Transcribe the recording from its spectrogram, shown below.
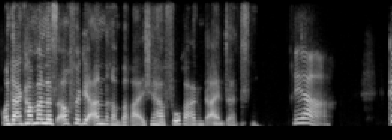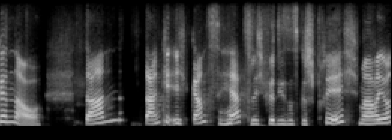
und dann kann man das auch für die anderen Bereiche hervorragend einsetzen. Ja, genau. Dann danke ich ganz herzlich für dieses Gespräch, Marion.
